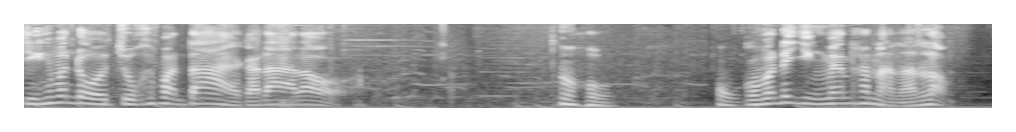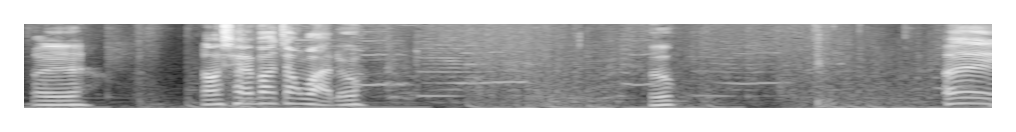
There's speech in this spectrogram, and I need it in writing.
ยิงให้มันโดนจุกให้มันได้ก็ได้แล้ว โอ้โหผมก็ไม่ได้ยิงแม่นขนาดนั้นหรอก เออ ลองใช้บางจังหวะดูปึ๊บเอ้ย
